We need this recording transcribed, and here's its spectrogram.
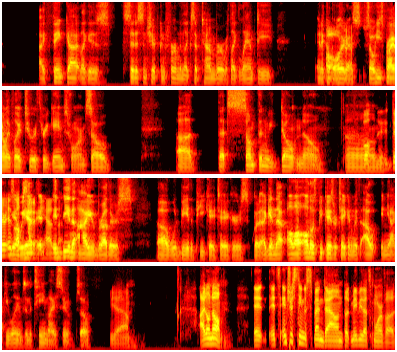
I think got like his citizenship confirmed in like September with like Lamptey and a couple oh, other guys. So he's probably only played two or three games for him. So uh, that's something we don't know. Um, well, there is yeah, we had, it, would be the Ayew brothers uh, would be the PK takers, but again, that all, all those PKs were taken without Iñaki Williams in the team, I assume. So yeah, I don't know it it's interesting to spend down, but maybe that's more of a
